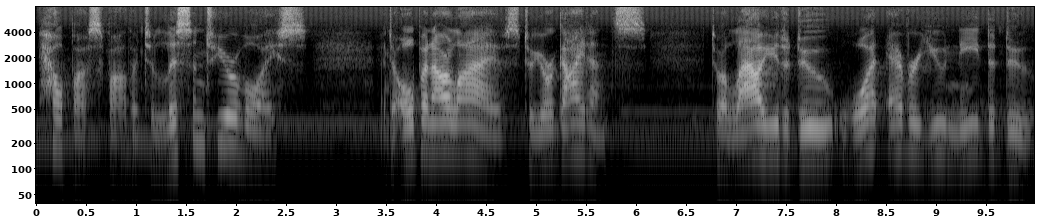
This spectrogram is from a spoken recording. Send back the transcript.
Help us, Father, to listen to your voice and to open our lives to your guidance, to allow you to do whatever you need to do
